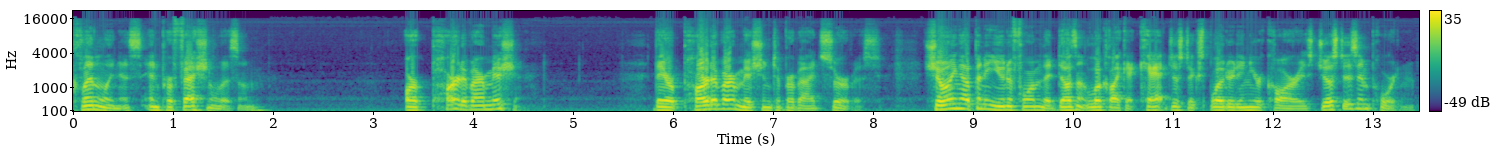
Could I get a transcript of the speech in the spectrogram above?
cleanliness, and professionalism are part of our mission. They are part of our mission to provide service. Showing up in a uniform that doesn't look like a cat just exploded in your car is just as important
